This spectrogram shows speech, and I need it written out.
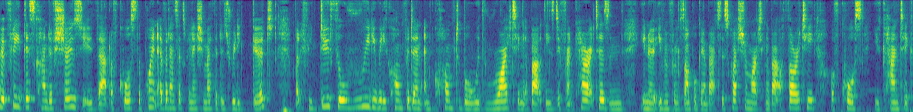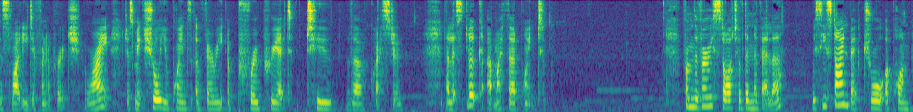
Hopefully this kind of shows you that, of course, the point evidence explanation method is really good, but if you do feel really, really confident and comfortable with writing about these different characters and, you know, even for example, going back to this question, writing about authority, of course, you can take a slightly different approach, right? Just make sure your points are very appropriate to the question. Now let's look at my third point. From the very start of the novella, we see Steinbeck draw upon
